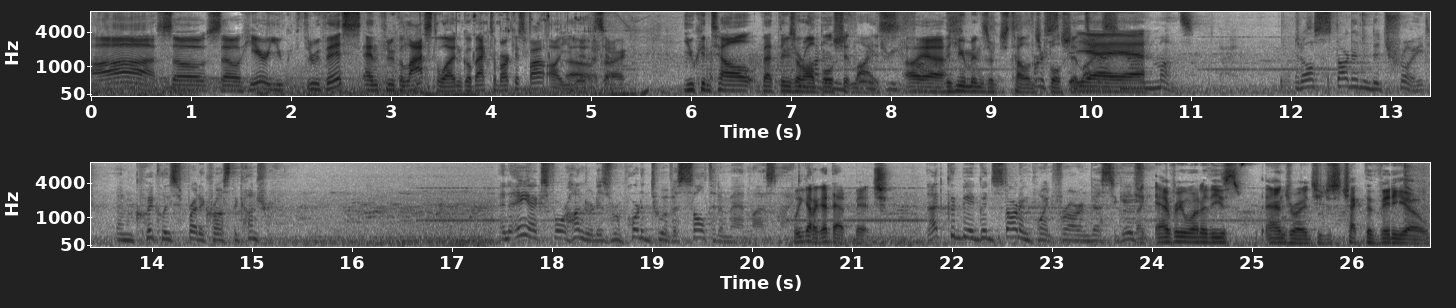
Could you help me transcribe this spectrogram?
ah, so so here you through this and through the last one. Go back to Marcus file. Oh, you did. Oh, Okay. sorry. You can tell that these are all bullshit lies. Oh yeah. The humans are just telling First bullshit lies. Yeah, yeah. Nine months. It all started in Detroit and quickly spread across the country. An AX-400 is reported to have assaulted a man last night. We gotta get that bitch. That could be a good starting point for our investigation. Like every one of these androids, you just check the video,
